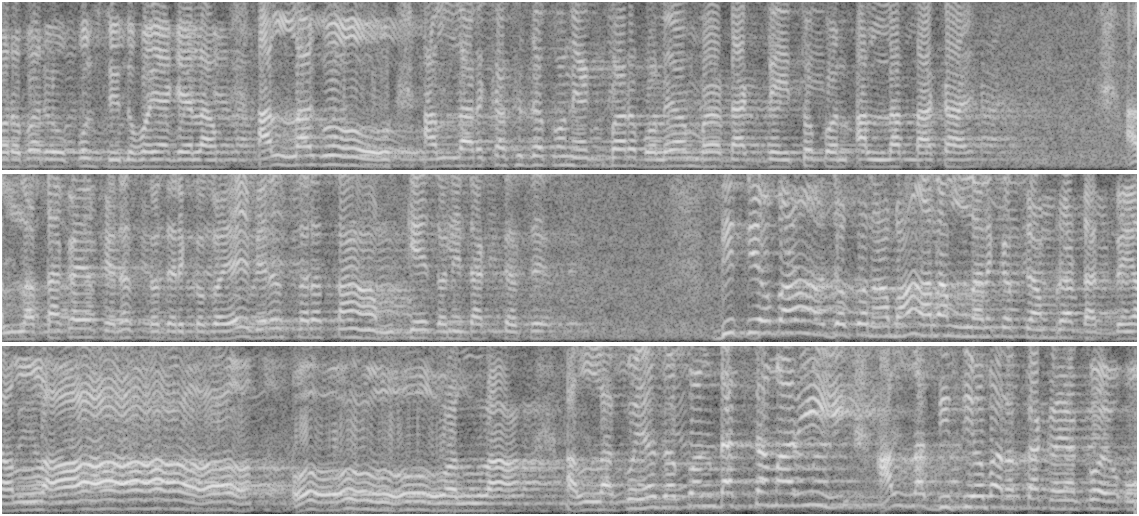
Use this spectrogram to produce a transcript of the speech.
দরবারে উপস্থিত হয়ে গেলাম। আল্লাহ গো, আল্লাহর কাছে যখন একবার বলে আমরা ডাক দেই, তখন আল্লাহ তাকায়। আল্লাহ তাকায় ফেরস্তাদের কয়ে ফেরস্তারা তাম কে জানি ডাকতেছে? দ্বিতীয়বার যখন আবার আল্লাহর কাছে আমরা ডাকবে আল্লাহ, ও আল্লাহ। আল্লাহ কয়ে যখন ডাকটা মারি, আল্লাহ দ্বিতীয়বার তাকায়া কয়, ও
